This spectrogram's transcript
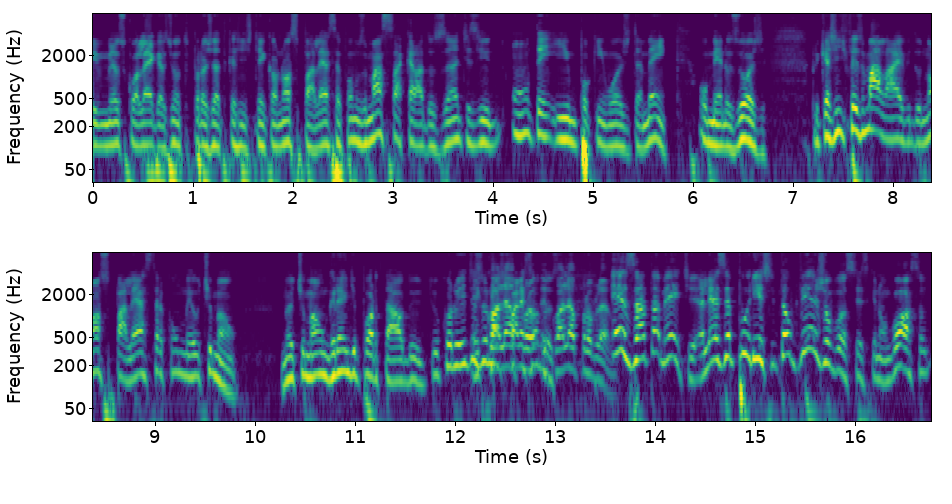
e meus colegas de outro projeto que a gente tem, que é o nosso palestra, fomos massacrados antes e ontem e um pouquinho hoje também, ou menos hoje, porque a gente fez uma live do nosso palestra com o meu timão. O meu timão é um grande portal do, do Corinthians E qual é pro- e qual é o problema? Exatamente. Aliás, é por isso. Então vejam vocês que não gostam.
